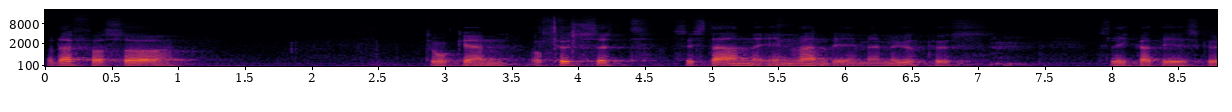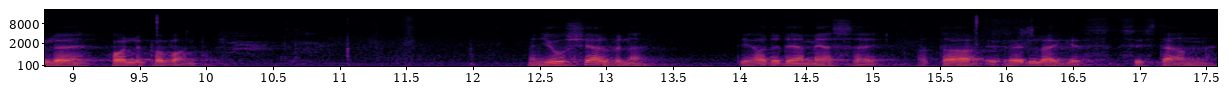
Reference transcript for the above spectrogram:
Og Derfor så tok en og pusset sisternene innvendig med murpuss slik at de skulle holde på vann. Men jordskjelvene de hadde det med seg at da ødelegges sisternene.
